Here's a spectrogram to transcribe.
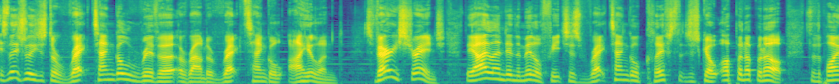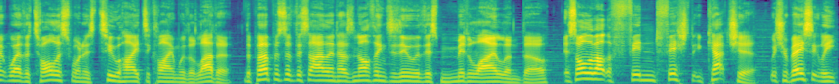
It's literally just a rectangle river around a rectangle island. It's very strange. The island in the middle features rectangle cliffs that just go up and up and up to the point where the tallest one is too high to climb with a ladder. The purpose of this island has nothing to do with this middle island though. It's all about the finned fish that you catch here, which are basically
